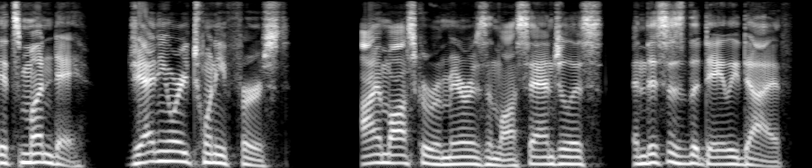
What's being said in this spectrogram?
It's Monday, January 21st. I'm Oscar Ramirez in Los Angeles, and this is the Daily Dive.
